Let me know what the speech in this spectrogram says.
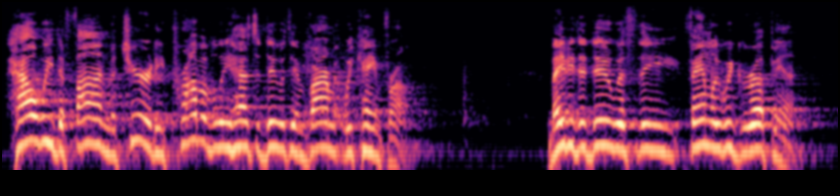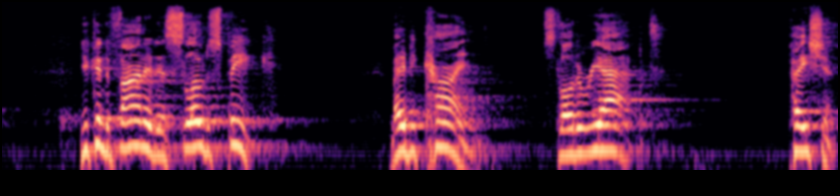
How we define maturity probably has to do with the environment we came from. Maybe to do with the family we grew up in. You can define it as slow to speak, maybe kind, slow to react, patient,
